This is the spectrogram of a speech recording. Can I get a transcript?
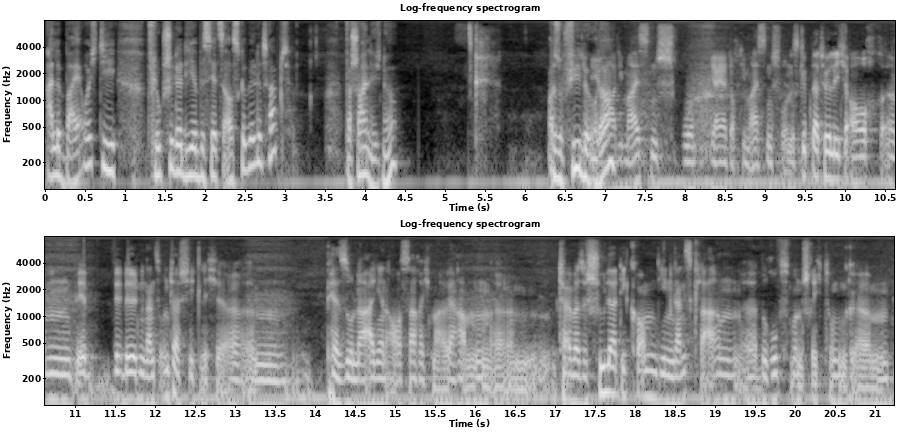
alle bei euch, die Flugschüler, die ihr bis jetzt ausgebildet habt? Wahrscheinlich, ne? Also viele, oder? Ja, die meisten schon. Ja, ja, doch, die meisten schon. Es gibt natürlich auch, ähm, wir, wir bilden ganz unterschiedliche ähm, Personalien aus, sag ich mal. Wir haben ähm, teilweise Schüler, die kommen, die einen ganz klaren äh, Berufswunsch Richtung ähm,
